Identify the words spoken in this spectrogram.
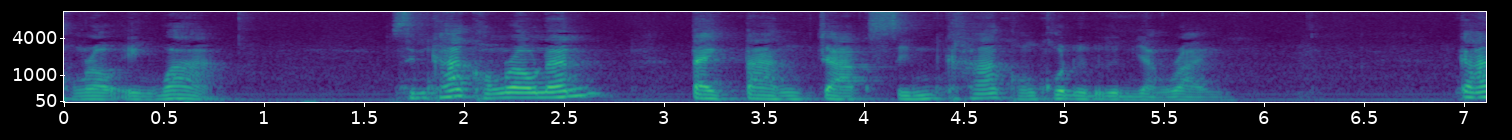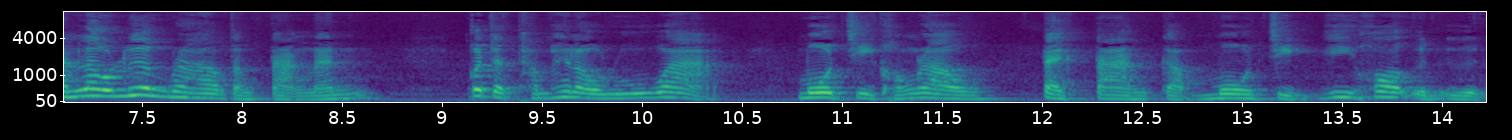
ของเราเองว่า สินค้าของเรานั้น แตกต่างจากสินค้าของคนอื่นๆอย่างไร การเล่าเรื่องราวต่างๆนั้น ก็จะทำให้เรารู้ว่า โมจิของเราแตกต่างกับโมจิยี่ห้ออื่น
